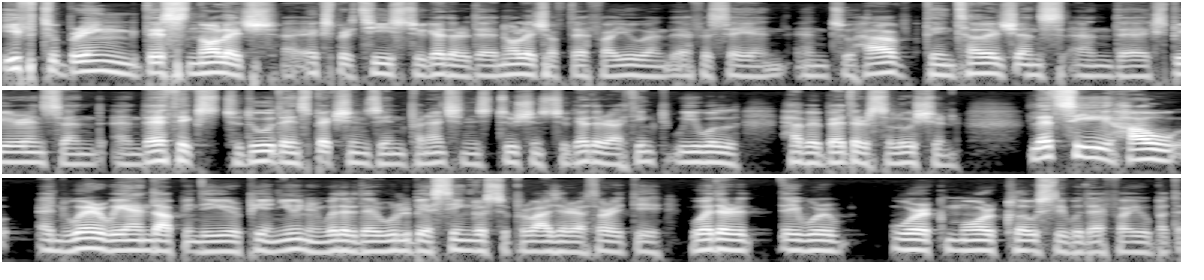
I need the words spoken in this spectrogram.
if to bring this knowledge, uh, expertise together, the knowledge of the FIU and the FSA, and, and to have the intelligence and the experience and, and ethics to do the inspections in financial institutions together, I think we will have a better solution. Let's see how and where we end up in the European Union, whether there will be a single supervisory authority, whether they will work more closely with FIU, but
